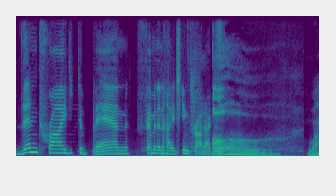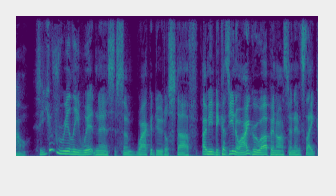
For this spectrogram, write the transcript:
then tried to ban feminine hygiene products. Oh, wow. So you've really witnessed some wackadoodle stuff. I mean, because you know, I grew up in Austin, and it's like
